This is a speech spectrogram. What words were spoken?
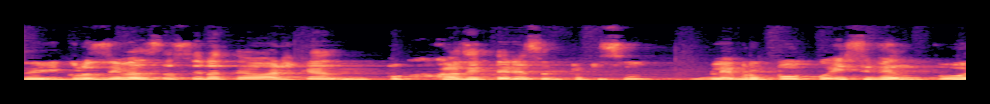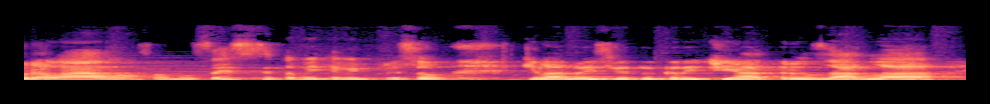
Inclusive, essa cena até eu acho que é um pouco quase interessante, porque isso lembra um pouco esse Ventura lá. Não sei se você também teve a impressão que lá no Ace Ventura, quando ele tinha transado lá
